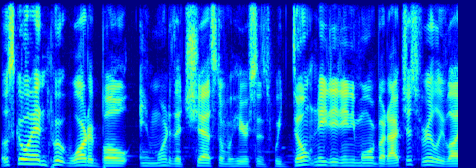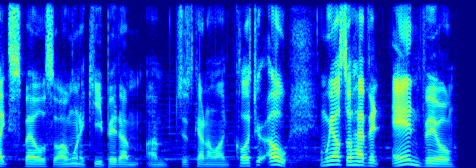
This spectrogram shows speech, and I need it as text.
let's go ahead and put Water Bolt in one of the chests over here since we don't need it anymore, but I just really like spells, so I want to keep it. I'm, I'm just kind of like collector. Oh, and we also have an anvil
